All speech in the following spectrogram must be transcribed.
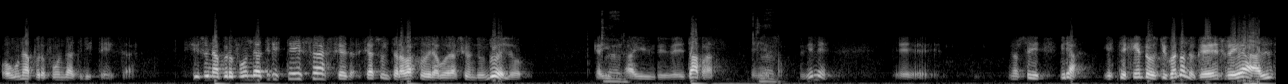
O una profunda tristeza. Si es una profunda tristeza, se, se hace un trabajo de elaboración de un duelo. que Hay, Claro. hay etapas en eso, ¿me entiendes? Eh, no sé, mira, este ejemplo que estoy contando, que es real,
